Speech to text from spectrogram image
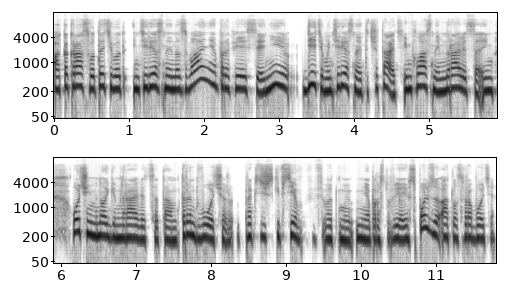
а как раз вот эти вот интересные названия профессии, они детям интересно это читать. Им классно, им нравится, им очень многим нравится нравится там тренд-вотчер. Практически все, вот мы, меня просто, я использую Атлас в работе.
